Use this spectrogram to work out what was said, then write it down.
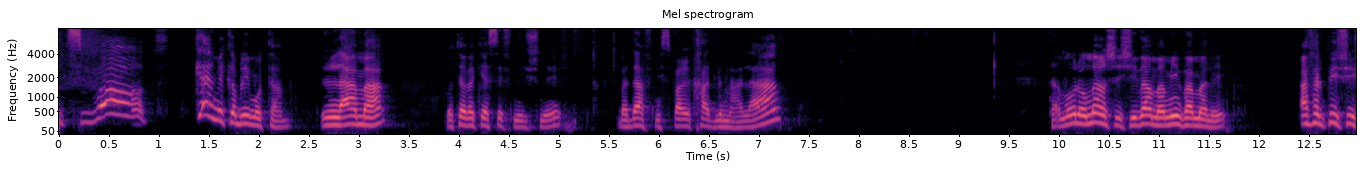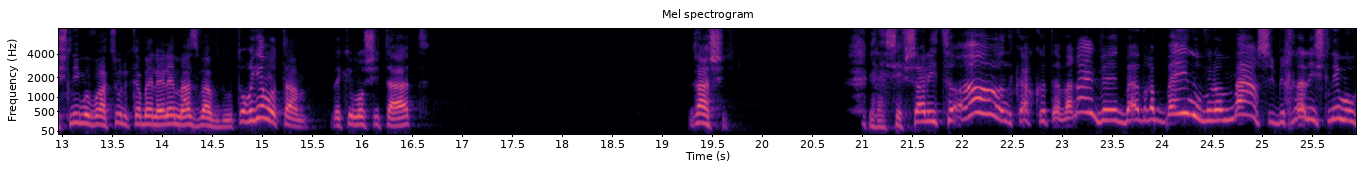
מצוות, כן מקבלים אותם. למה? כותב הכסף משנה, בדף מספר אחד למעלה, תאמרו לומר ששבעה עממים ועמלק, אף על פי שהשלימו ורצו לקבל אליהם מס ועבדות, הורגים אותם. זה כמו שיטת רש"י. אלא שאפשר לטעון, כך כותב הרייבד, בעד רבינו, ולומר שבכלל השלימו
